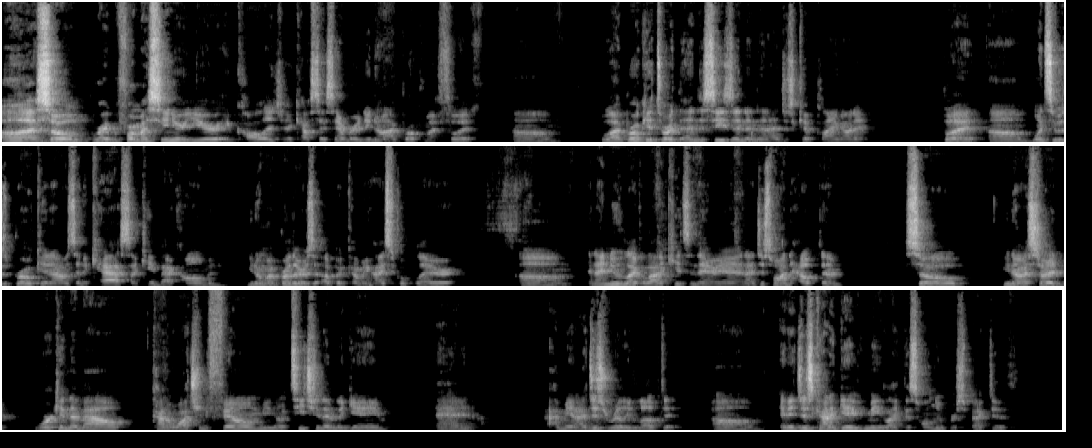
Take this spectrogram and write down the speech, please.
Uh, so right before my senior year in college at Cal State San Bernardino, I broke my foot. Um, well, I broke it toward the end of the season, and then I just kept playing on it. But um, once it was broken, I was in a cast. I came back home, and you know, my brother is an up and coming high school player, um, and I knew like a lot of kids in the area, and I just wanted to help them. So you know, I started working them out, kind of watching film, you know, teaching them the game, and I mean, I just really loved it, um, and it just kind of gave me like this whole new perspective.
